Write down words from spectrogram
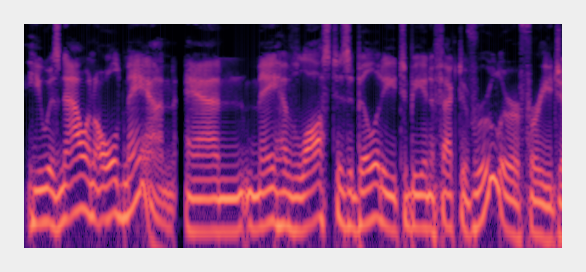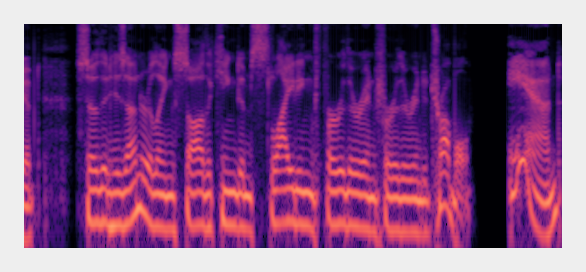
He was now an old man and may have lost his ability to be an effective ruler for Egypt, so that his underlings saw the kingdom sliding further and further into trouble. And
